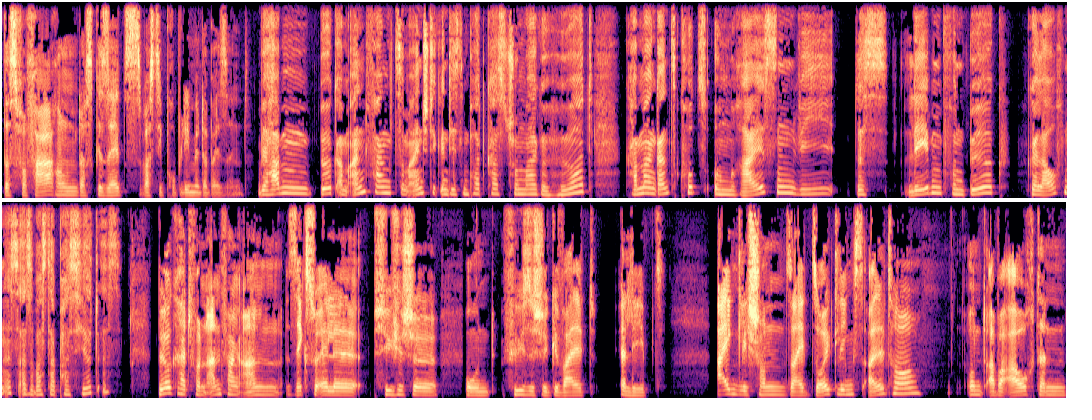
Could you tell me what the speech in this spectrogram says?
das Verfahren, das Gesetz, was die Probleme dabei sind. Wir haben Birg am Anfang zum Einstieg in diesen Podcast schon mal gehört. Kann man ganz kurz umreißen, wie das Leben von Birk gelaufen ist, also was da passiert ist? Birk hat von Anfang an sexuelle, psychische und physische Gewalt erlebt. Eigentlich schon seit Säuglingsalter und aber auch dann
